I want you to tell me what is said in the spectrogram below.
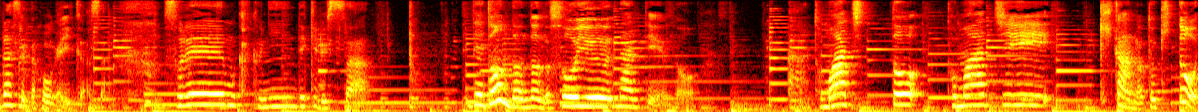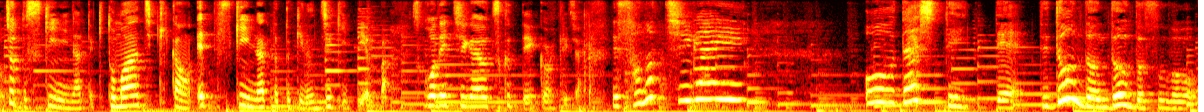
らせた方がいいからさ。それも確認できるしさ。でどんどんどんどんそういうなんていうのあ友達と友達期間の時とちょっと好きになった友達期間を得て好きになった時の時期ってやっぱそこで違いを作っていくわけじゃん。でその違いを出していってでどんどんどんどんその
